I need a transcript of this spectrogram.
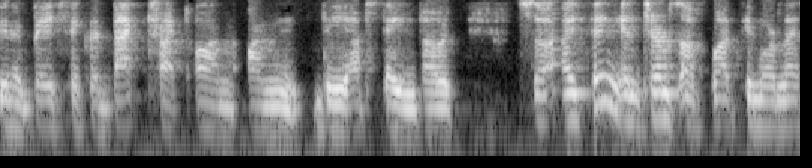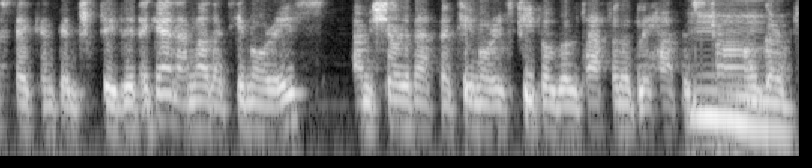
you know basically backtracked on on the abstain vote. So I think in terms of what Timor Leste can contribute, again, I'm not a Timorese. I'm sure that the Timorese people will definitely have a stronger mm.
